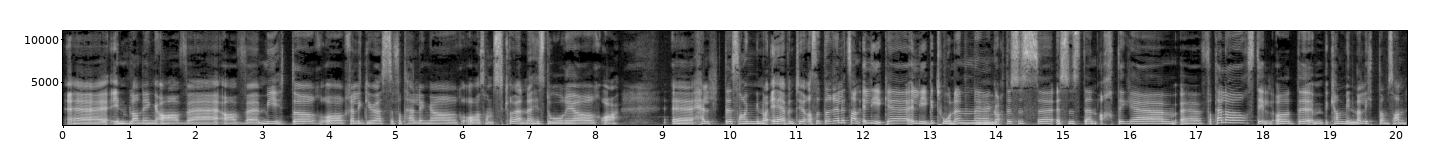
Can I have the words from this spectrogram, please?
eh, innblanding av, eh, av myter og religiøse fortellinger og sånn skrøne historier og eh, heltesagn og eventyr. Altså, det er litt sånn Jeg liker, jeg liker tonen mm. godt. Jeg syns, eh, jeg syns det er en artig eh, fortellerstil, og det kan minne litt om sånn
